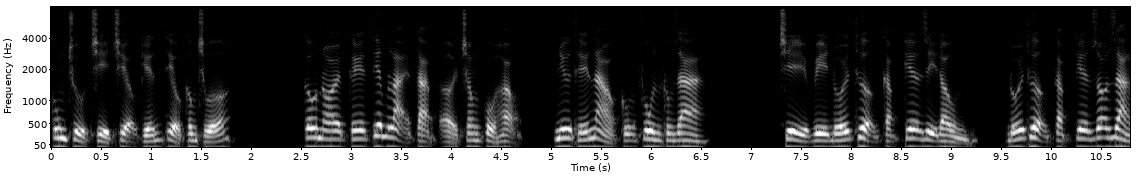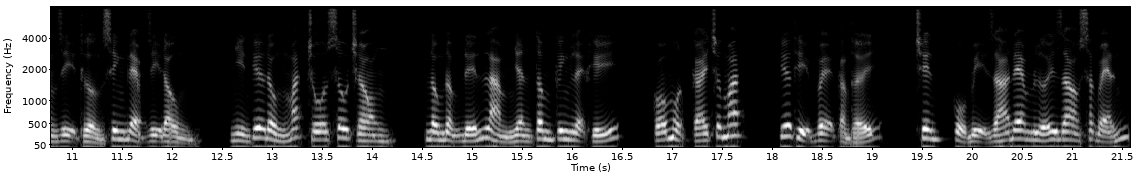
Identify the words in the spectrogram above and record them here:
cung chủ chỉ triệu kiến tiểu công chúa. Câu nói kế tiếp lại tạp ở trong cổ họng, như thế nào cũng phun không ra. Chỉ vì đối thượng cặp kia dị đồng, đối thượng cặp kia rõ ràng dị thường xinh đẹp dị đồng, nhìn kia đồng mắt chỗ sâu trong, nồng đậm đến làm nhân tâm kinh lệ khí, có một cái trước mắt, kia thị vệ cảm thấy, trên cổ bị giá đem lưới dao sắc bén.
